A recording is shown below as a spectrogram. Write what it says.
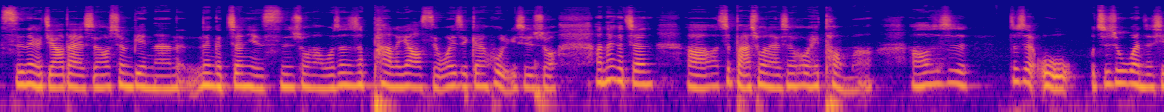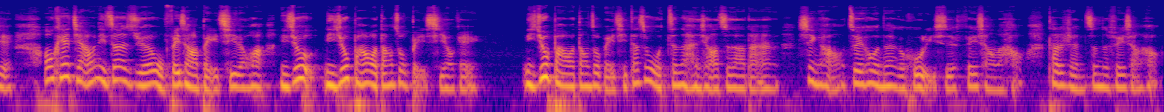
撕那个胶带的时候，顺便拿那那个针也撕出来。我真的是怕的要死。我一直跟护理师说啊，那个针啊、是拔出来的时候会痛吗？然后就是就是我，我就是问这些。OK，假如你真的觉得我非常北七的话，你就你就把我当做北七，OK，你就把我当做北七。但是我真的很想要知道答案。幸好最后那个护理师非常的好，他的人真的非常好，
